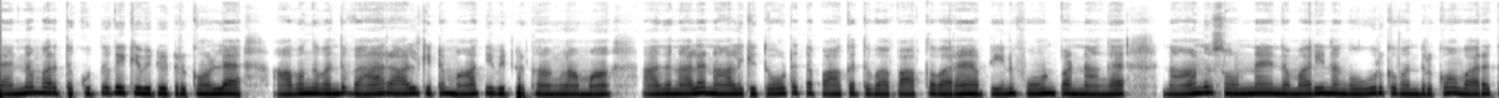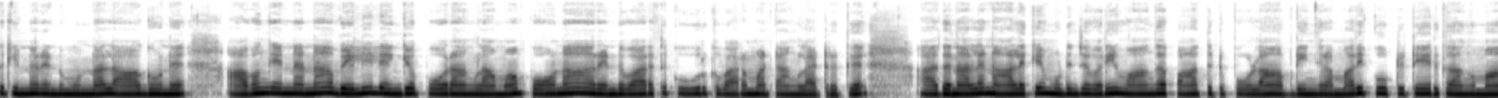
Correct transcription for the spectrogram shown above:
தென்னை மரத்தை குத்தகைக்கு விட்டுட்டு இருக்கோம்ல அவங்க வந்து வேற ஆள்கிட்ட மாற்றி விட்டுருக்காங்களாம்மா. அதனால நாளைக்கு தோட்டத்தை பார்க்கத்து வா பார்க்க வரேன் அப்படின்னு ஃபோன் பண்ணாங்க. நானும் சொன்னேன் இந்த மாதிரி நாங்கள் ஊருக்கு வந்திருக்கோம் வரதுக்கு இன்னும் ரெண்டு மூணு நாள் ஆகும்னு. அவங்க என்னன்னா வெளியில் எங்கேயோ போகிறாங்களாமா போனால் ரெண்டு வாரத்துக்கு ஊருக்கு வரமாட்டாங்களாட்டிருக்கு. அதனால நாளைக்கே முடிஞ்ச வரையும் வாங்க பார்த்துட்டு போகலாம் அப்படிங்கிற மாதிரி கூப்பிட்டுட்டே இருக்காங்கம்மா.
